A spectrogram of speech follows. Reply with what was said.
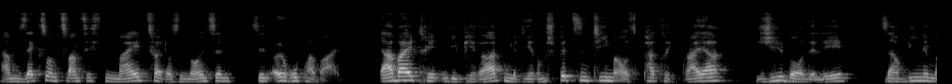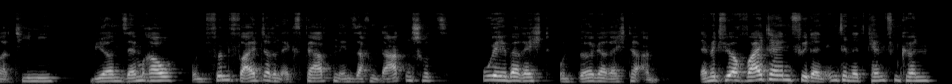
Am 26. Mai 2019 sind Europawahlen. Dabei treten die Piraten mit ihrem Spitzenteam aus Patrick Breyer, Gilles Bordelais, Sabine Martini, Björn Semrau und fünf weiteren Experten in Sachen Datenschutz, Urheberrecht und Bürgerrechte an. Damit wir auch weiterhin für dein Internet kämpfen können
